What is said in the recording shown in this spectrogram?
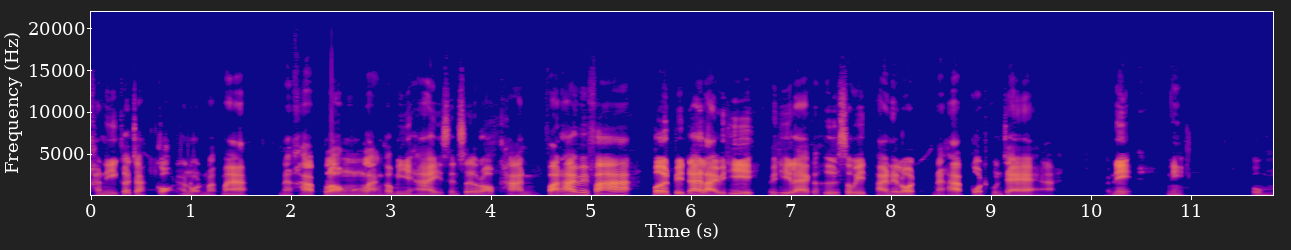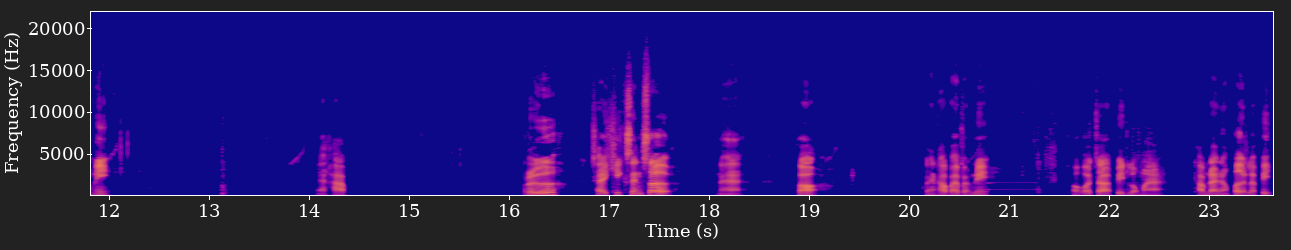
คันนี้ก็จะเกาะถนนมากๆนะครับกล้องมองหลังก็มีให้เซ็นเซอร์รอบคัน ฝาท้ายไฟฟ้าเปิดปิดได้หลายวิธี วิธีแรกก็คือสวิตช์ภายในรถนะครับ กดกุญแจอะแบบนี้นี่ปุ่มนี้นะครับ หรือใช้คลิกเซนเซอร์นะฮะก็แกว่งเท้าไปแบบนี้ เขาก็จะปิดลงมาทำได้ทั้งเปิดและปิด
